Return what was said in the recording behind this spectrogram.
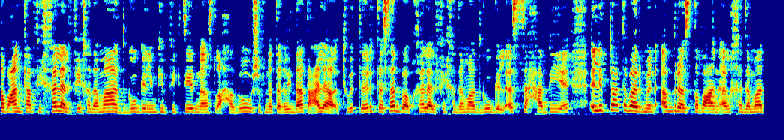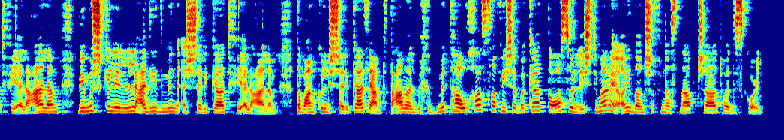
طبعا كان في خلل في خدمات جوجل يمكن في كثير ناس لاحظوه وشفنا تغريدات على تويتر تسبب خلل في خدمات جوجل السحابية اللي بتعتبر من أبرز طبعا الخدمات في العالم بمشكلة للعديد من الشركات في العالم. طبعا كل الشركات اللي عم تتعامل بخدمتها وخاصة في شبكات التواصل الاجتماعي أيضا شفنا سناب شات وديسكورد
